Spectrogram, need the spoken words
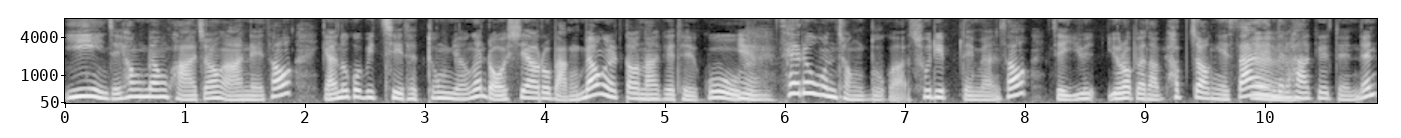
이 이제 혁명 과정 안에서 야누고비치 대통령 대통령은 러시아로 망명을 떠나게 되고 예. 새로운 정부가 수립되면서 이제 유럽연합 협정에 사인을 네. 하게 되는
